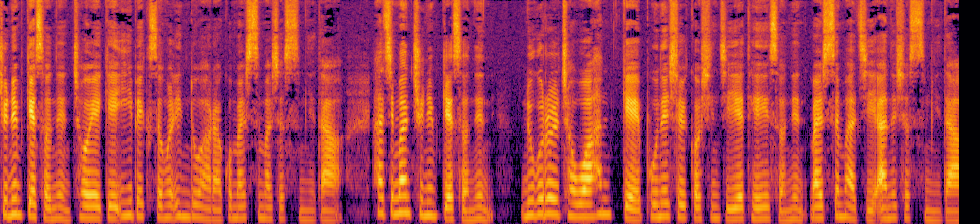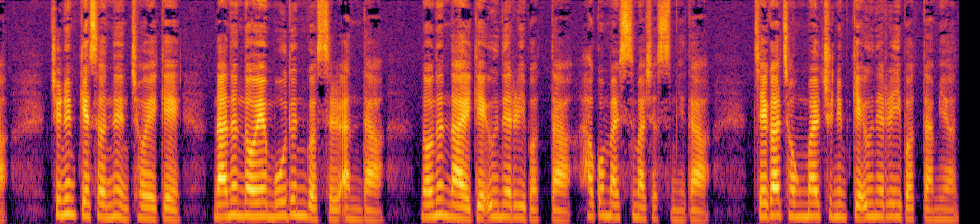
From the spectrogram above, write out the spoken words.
주님께서는 저에게 이 백성을 인도하라고 말씀하셨습니다. 하지만 주님께서는 누구를 저와 함께 보내실 것인지에 대해서는 말씀하지 않으셨습니다. 주님께서는 저에게 나는 너의 모든 것을 안다. 너는 나에게 은혜를 입었다. 하고 말씀하셨습니다. 제가 정말 주님께 은혜를 입었다면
